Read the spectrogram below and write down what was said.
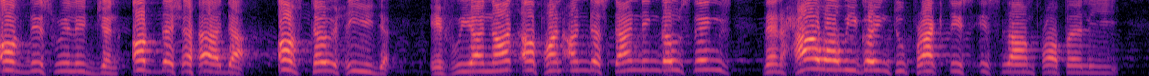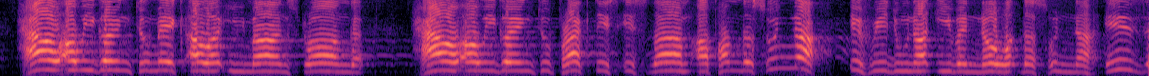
of this religion, of the Shahada, of Tawheed. If we are not upon understanding those things, then how are we going to practice Islam properly? How are we going to make our Iman strong? How are we going to practice Islam upon the Sunnah if we do not even know what the Sunnah is?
